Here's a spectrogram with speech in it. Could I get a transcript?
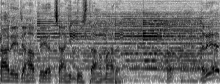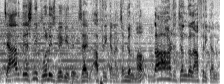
સારે જહાં પે અચ્છા હિન્દુસ્તા હમારા. અરે ચાર દેશની પોલીસ ભેગી થઈ સાહેબ આફ્રિકાના જંગલમાં. ગાઢ જંગલ આફ્રિકાનું.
